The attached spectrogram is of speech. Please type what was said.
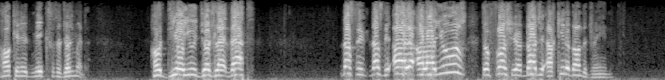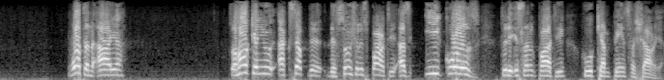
how can you make such a judgment? How dare you judge like that? That's the, that's the ayah Allah used to flush your dodgy Aqidah down the drain. What an ayah. So, how can you accept the, the Socialist Party as equals to the Islamic Party who campaigns for Sharia.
